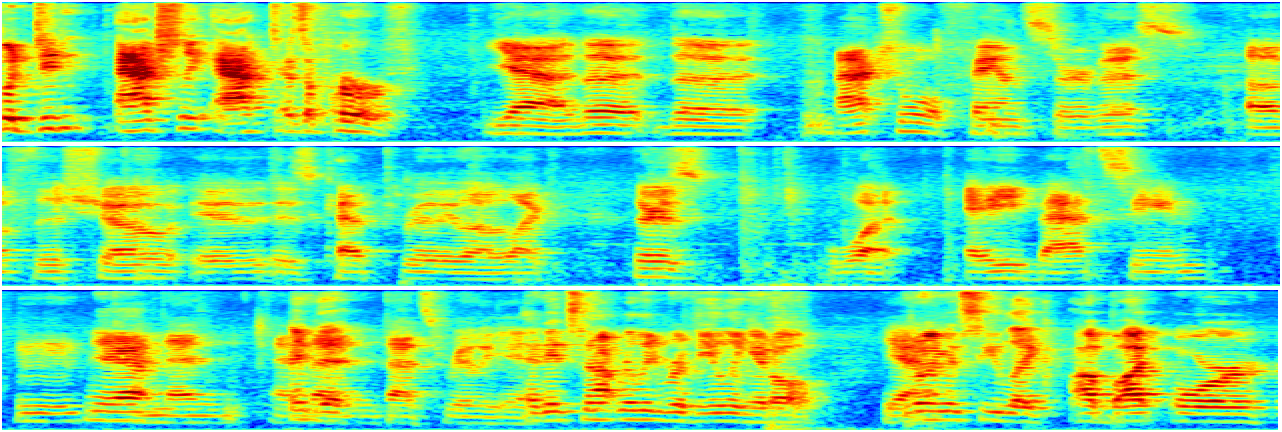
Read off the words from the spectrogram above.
but didn't actually act as a perv. Yeah, the the actual fan service of this show is is kept really low. Like, there's what a bath scene, Mhm. Yeah. and then and, And then that's really it. And it's not really revealing at all. yeah. You don't even see like a butt or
